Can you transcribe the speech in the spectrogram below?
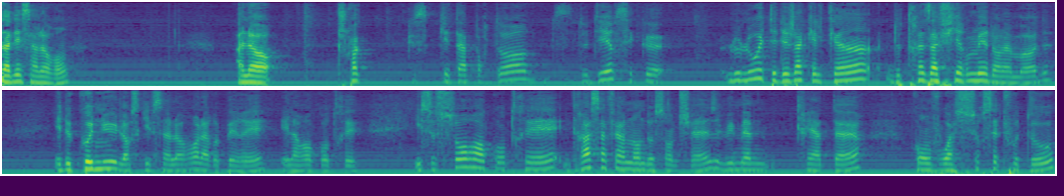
années Saint-Laurent. Alors, je crois que ce qui est important de dire, c'est que Lolo était déjà quelqu'un de très affirmé dans la mode et de connu lorsqu'Yves Saint-Laurent l'a repéré et l'a rencontré. Ils se sont rencontrés grâce à Fernando Sanchez, lui-même créateur, qu'on voit sur cette photo,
